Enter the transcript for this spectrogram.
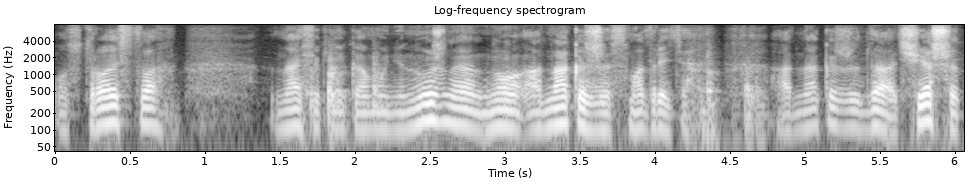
устройство. Нафиг никому не нужно, но однако же, смотрите, однако же, да, чешет,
